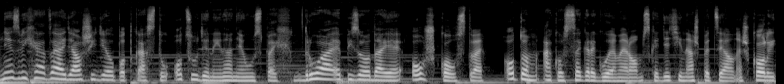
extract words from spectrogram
Dnes vychádza aj ďalší diel podcastu Odsúdený na neúspech. Druhá epizóda je o školstve. O tom, ako segregujeme rómske deti na špeciálne školy,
